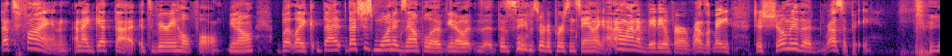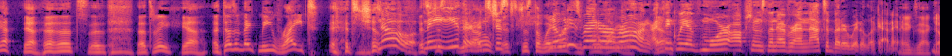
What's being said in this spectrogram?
That's fine, and I get that. It's very helpful, you know. But like that, that's just one example of you know the, the same sort of person saying like, I don't want a video for a recipe. Just show me the recipe. yeah, yeah, that's uh, that's me. Yeah, it doesn't make me right. It's just no, it's me just, either. you know, it's just it's just the way nobody's right or wrong. Yeah. I think we have more options than ever, and that's a better way to look at it. Exactly.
